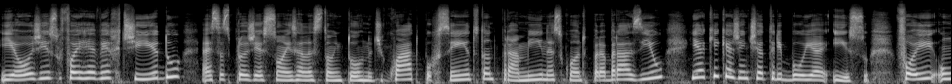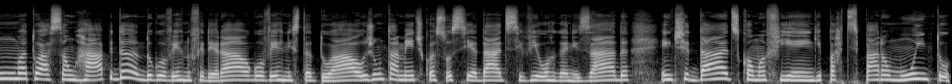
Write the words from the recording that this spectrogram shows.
E hoje isso foi revertido, essas projeções elas estão em torno de 4%, tanto para Minas quanto para Brasil. E aqui que a gente atribui isso isso? Foi uma atuação rápida do governo federal, governo estadual, juntamente com a sociedade civil organizada. Entidades como a FIENG participaram muito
